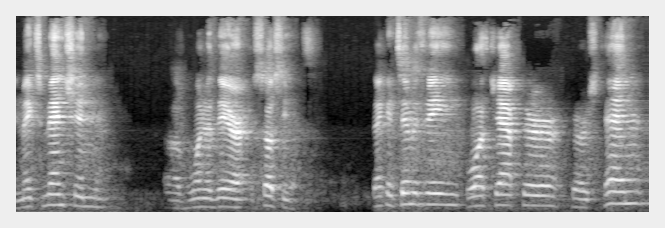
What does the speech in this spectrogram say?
He makes mention of one of their associates. Second Timothy, fourth chapter, verse 10.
